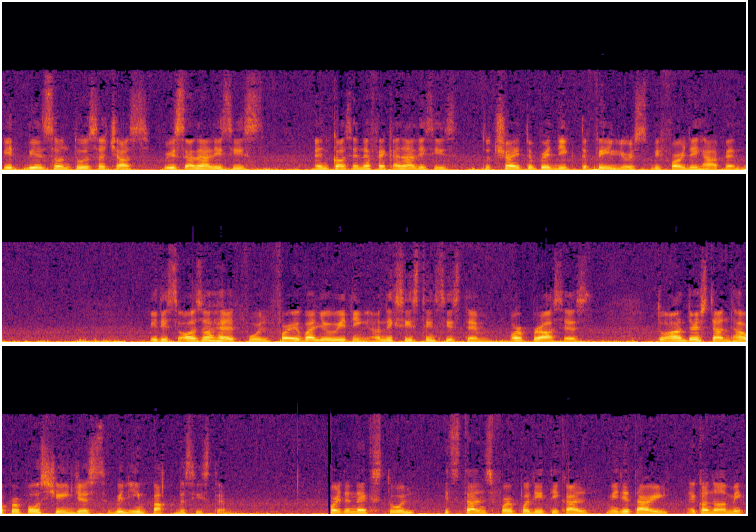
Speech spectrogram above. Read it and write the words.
It builds on tools such as risk analysis and cause and effect analysis to try to predict the failures before they happen. It is also helpful for evaluating an existing system or process to understand how proposed changes will impact the system. For the next tool, it stands for political, military, economic,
